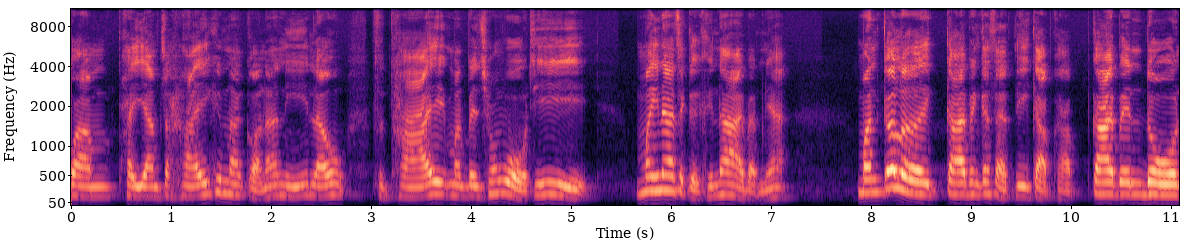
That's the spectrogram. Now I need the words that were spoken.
ความพยายามจะไฮขึ้นมาก่อนหน้านี้ แล้วสุดท้ายมันเป็นช่องโหว่ที่ไม่น่าจะเกิดขึ้นได้แบบเนี้ย มันก็เลยกลายเป็นกระแสตีกลับครับ กลายเป็นโดน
